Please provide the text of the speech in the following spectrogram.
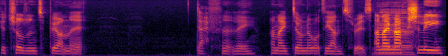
your children to be on it. Definitely. And I don't know what the answer is. And I'm actually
